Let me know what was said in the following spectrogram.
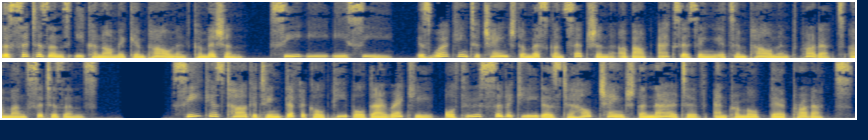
The Citizens Economic Empowerment Commission, CEEC, is working to change the misconception about accessing its empowerment products among citizens. CEEC is targeting difficult people directly or through civic leaders to help change the narrative and promote their products.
